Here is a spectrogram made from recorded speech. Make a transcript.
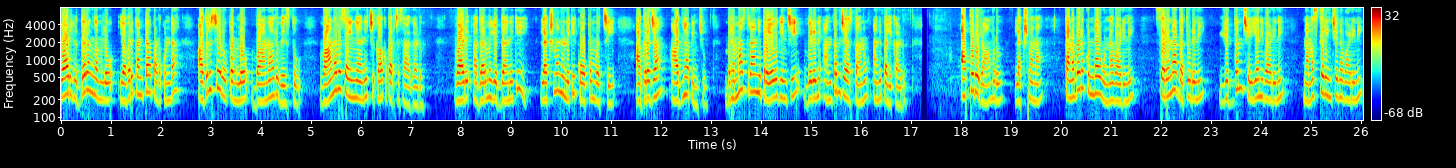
వాడి యుద్ధరంగంలో ఎవరికంటా పడకుండా అదృశ్య రూపంలో బాణాలు వేస్తూ వానర సైన్యాన్ని చికాకుపరచసాగాడు. వాడి అధర్మ యుద్ధానికి లక్ష్మణునికి కోపం వచ్చి అగ్రజ ఆజ్ఞాపించు. బ్రహ్మాస్త్రాన్ని ప్రయోగించి వీడిని అంతం చేస్తాను అని పలికాడు. అప్పుడు రాముడు లక్ష్మణ కనబడకుండా ఉన్నవాడిని శరణాగతుడిని యుద్ధం చెయ్యని వాడిని నమస్కరించిన వాడిని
